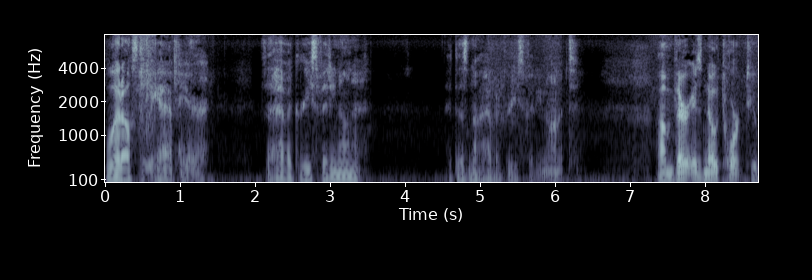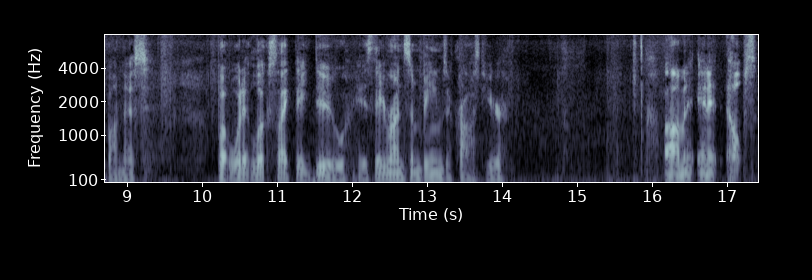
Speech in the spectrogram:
what else do we have here? Does that have a grease fitting on it? It does not have a grease fitting on it. Um, there is no torque tube on this, but what it looks like they do is they run some beams across here. Um, and, it, and it helps.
